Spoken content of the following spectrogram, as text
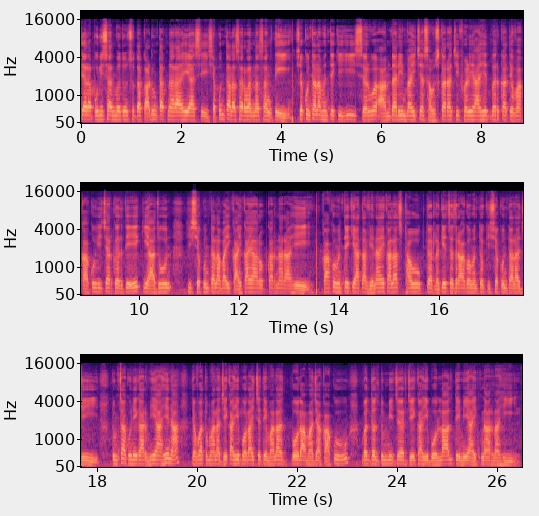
त्याला पोलिसांमधून सुद्धा काढून टाकणार आहे असे शकुंतला सर्वांना सांगते. शकुंतला म्हणते की ही सर्व आमदारीनबाईच्या संस्काराची फळे आहेत बरं का. तेव्हा काकू विचार करते की अजून ही शकुंतलाबाई काय काय आरोप करणार आहे? काकू म्हणते की आता विनायकालाच ठाऊक तर लगेचच राघव म्हणतो की शकुंतलाजी तुमचा गुन्हेगार मी आहे ना? तेव्हा तुम्हाला जे काही बोलायचं ते मला बोला. माझ्या काकूबद्दल तुम्ही जर जे काही बोलाल ते मी ऐकणार नाही.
